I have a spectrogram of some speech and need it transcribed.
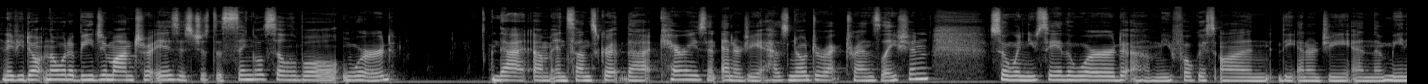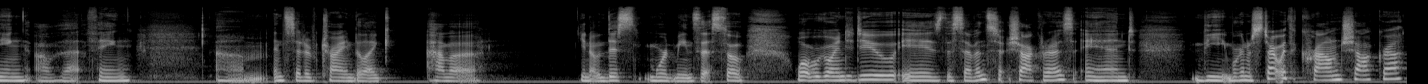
And if you don't know what a bija mantra is, it's just a single syllable word that um, in Sanskrit that carries an energy. It has no direct translation. So when you say the word, um, you focus on the energy and the meaning of that thing um, instead of trying to like have a you know this word means this so what we're going to do is the seven chakras and the we're going to start with the crown chakra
